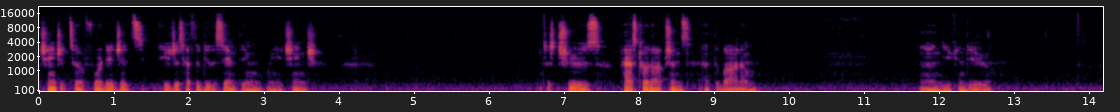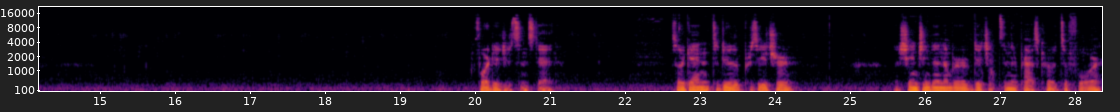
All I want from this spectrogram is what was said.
change it to four digits. You just have to do the same thing when you change. Just choose passcode options at the bottom. And you can do four digits instead. So again, to do the procedure, uh, changing the number of digits in their passcode to 4,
